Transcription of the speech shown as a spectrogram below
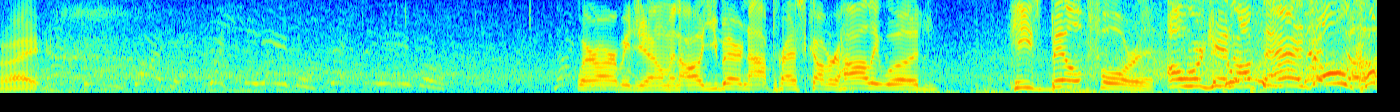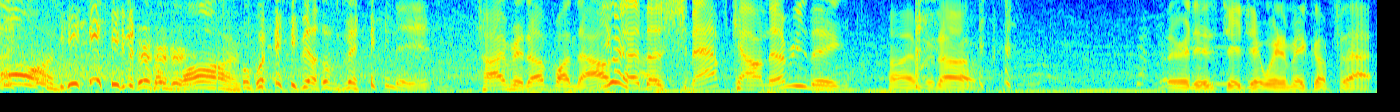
All right. Where are we, gentlemen? Oh, you better not press cover Hollywood. He's built for it. Oh, we're getting off the edge. Oh, come on. Heater. Come on. Wait a minute. Time it up on the outside. You had the snap count and everything. Time it up. there it is, JJ. Way to make up for that.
